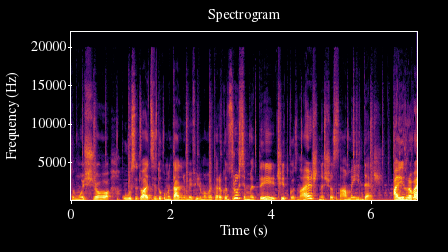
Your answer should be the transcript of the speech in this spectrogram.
тому що у ситуації з документальними фільмами та реконструкціями ти чітко знаєш на що саме йдеш. А ігрове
